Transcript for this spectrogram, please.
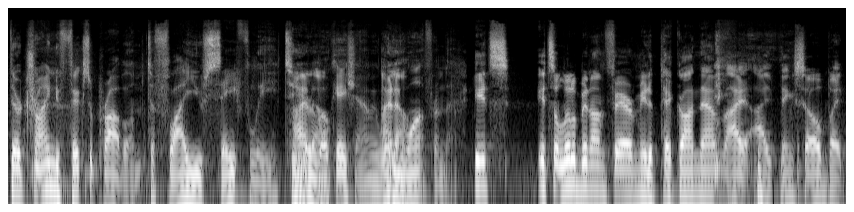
they're trying to fix a problem to fly you safely to I your know. location. I mean, what I do you want from them? it's it's a little bit unfair of me to pick on them. I, I think so, but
